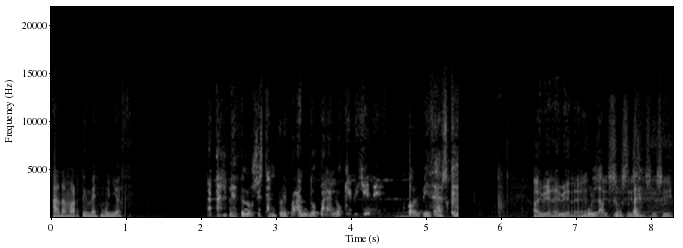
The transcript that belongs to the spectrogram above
Ana Martínez Muñoz. Tal vez nos están preparando para lo que viene. Olvidas que Ahí viene, ahí viene. ¿eh? Un Sí, lapsus. Sí, sí, sí, sí, sí.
